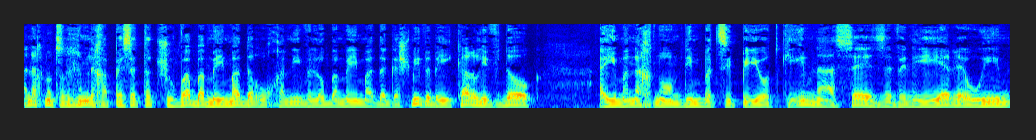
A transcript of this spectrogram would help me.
אנחנו צריכים לחפש את התשובה במימד הרוחני ולא במימד הגשמי, ובעיקר לבדוק האם אנחנו עומדים בציפיות. כי אם נעשה את זה ונהיה ראויים,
